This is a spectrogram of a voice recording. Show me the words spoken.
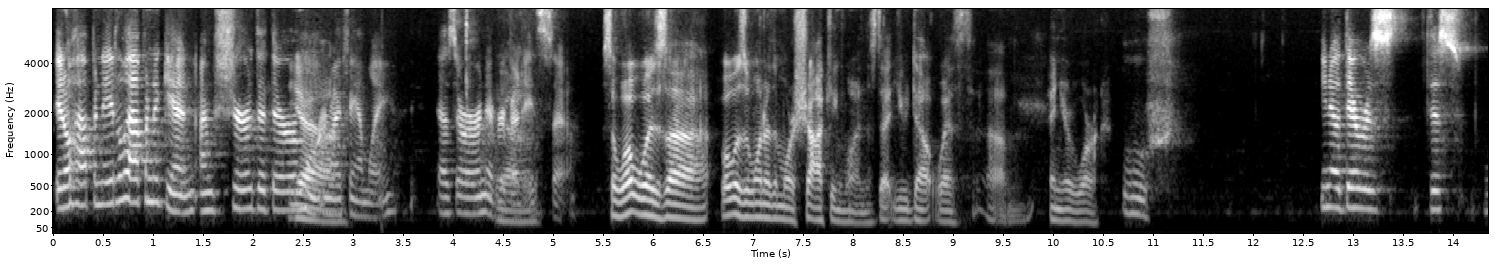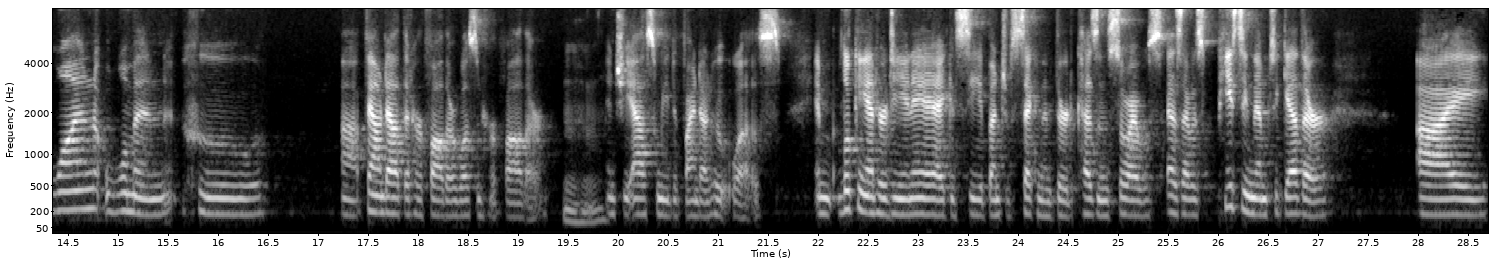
it'll happen. It'll happen again. I'm sure that there are yeah. more in my family, as there are in everybody's. Yeah. So. So what was uh what was one of the more shocking ones that you dealt with um, in your work? Oof. You know, there was this one woman who uh, found out that her father wasn't her father, mm-hmm. and she asked me to find out who it was and looking at her DNA, I could see a bunch of second and third cousins. So I was, as I was piecing them together, I,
